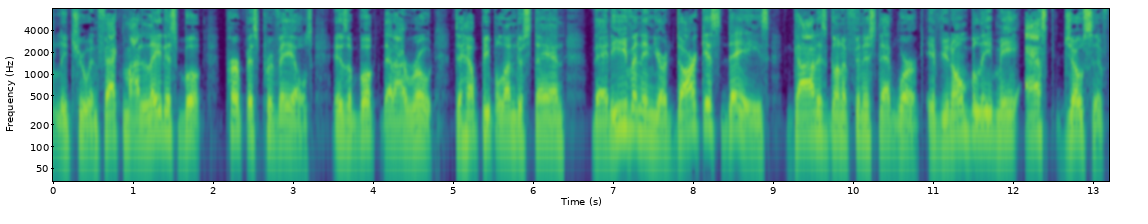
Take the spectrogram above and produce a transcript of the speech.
Absolutely true. In fact, my latest book, Purpose Prevails, is a book that I wrote to help people understand that even in your darkest days, God is going to finish that work. If you don't believe me, ask Joseph.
